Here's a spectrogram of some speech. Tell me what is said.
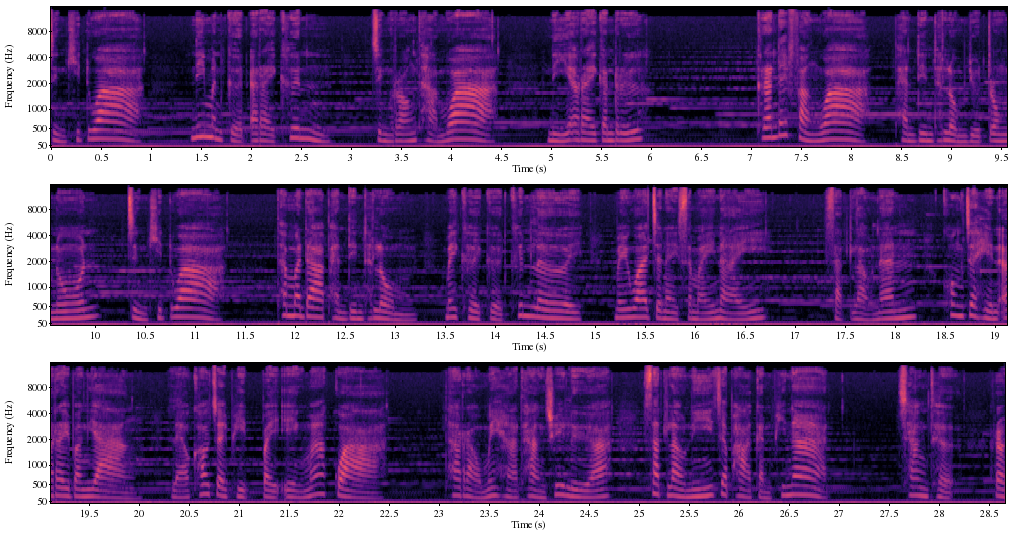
จึงคิดว่า นี่มันเกิดอะไรขึ้น จึงร้องถามว่า หนีอะไรกันหรือ ครั้นได้ฟังว่า แผ่นดินถล่มอยู่ตรงโน้น จึงคิดว่า ธรรมดาแผ่นดินถล่มไม่เคยเกิดขึ้นเลย ไม่ว่าจะในสมัยไหน สัตว์เหล่านั้นคงจะเห็นอะไรบางอย่าง แล้วเข้าใจผิดไปเองมากกว่า ถ้าเราไม่หาทางช่วยเหลือ สัตว์เหล่านี้จะพากันพินาศ ช่างเถอะ เรา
